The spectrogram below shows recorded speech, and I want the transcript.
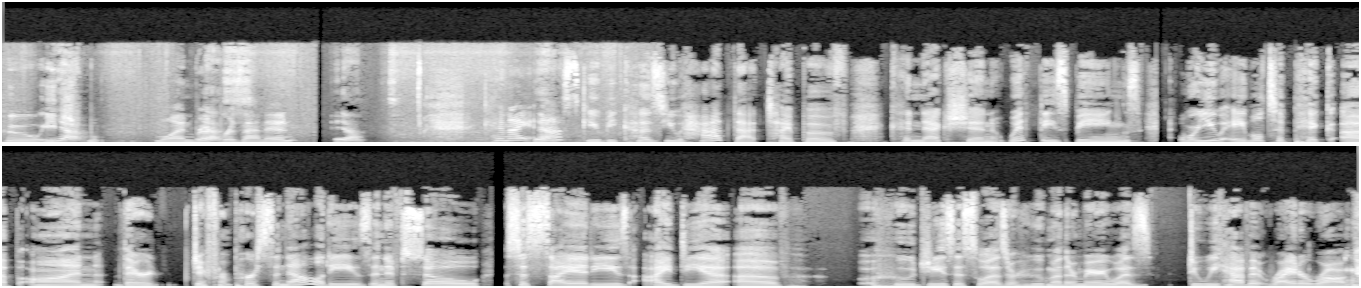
who, who each yeah. one represented. Yes. Yeah. Can I yeah. ask you, because you had that type of connection with these beings, were you able to pick up on their different personalities? And if so, society's idea of who Jesus was or who Mother Mary was, do we have it right or wrong?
